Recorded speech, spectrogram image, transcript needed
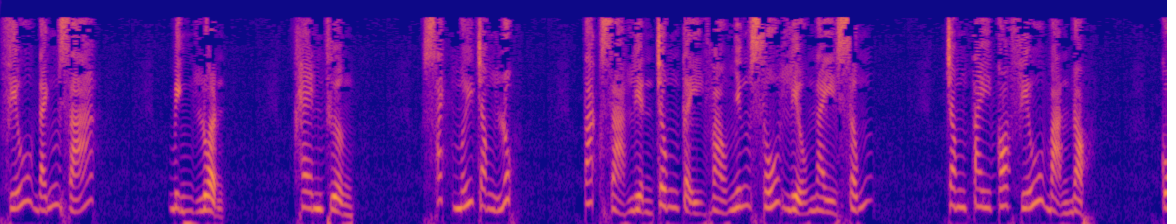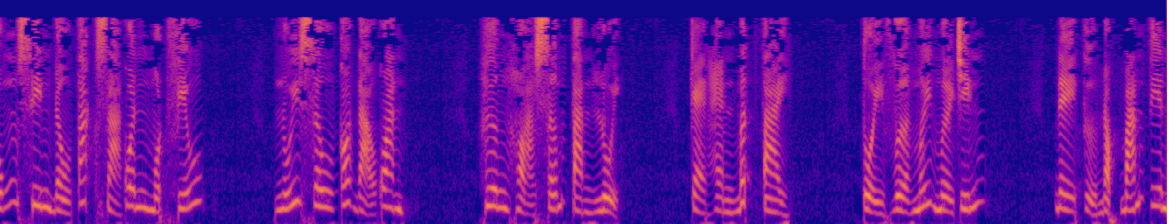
phiếu đánh giá, bình luận, khen thưởng, sách mới trong lúc, tác giả liền trông cậy vào những số liệu này sống. trong tay có phiếu bạn đọc, cũng xin đầu tác giả quân một phiếu. núi sâu có đạo quan, hương hỏa sớm tàn lụi, kẻ hèn bất tài, tuổi vừa mới mười chín, đề cử đọc bán tiên,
